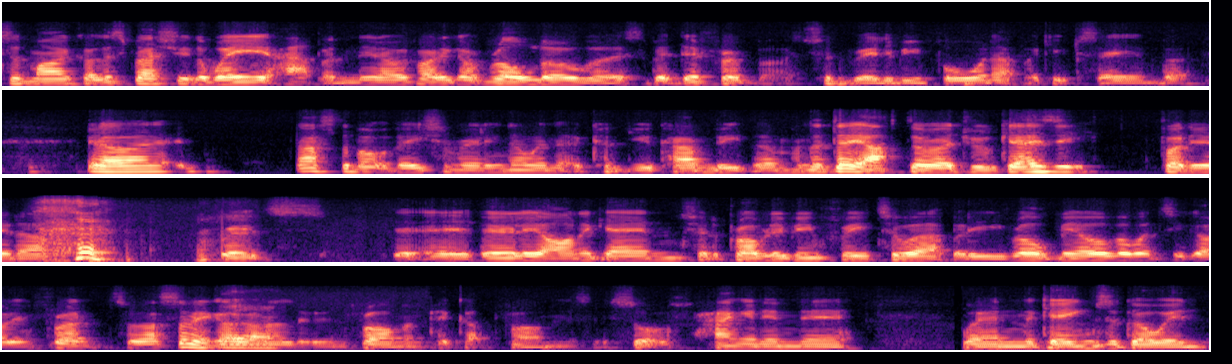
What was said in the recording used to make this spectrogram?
to Michael, especially the way it happened. You know, if I'd got rolled over, it's a bit different, but I should really be falling up. I keep saying, but you know, and that's the motivation really, knowing that you can beat them. And the day after, I drew Gezi. Funny enough, which Uh, early on again should have probably been three two up, but he rolled me over once he got in front. So that's something I Yeah. gotta learn from and pick up from. Is sort of hanging in there when the games are going,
